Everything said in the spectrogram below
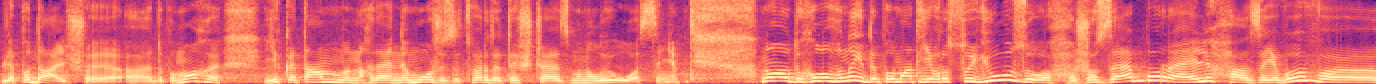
для подальшої е, допомоги, яке там нагадаю не може затвердити ще з минулої осені. Ну а головний дипломат Євросоюзу Жозеп Борель заявив е,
